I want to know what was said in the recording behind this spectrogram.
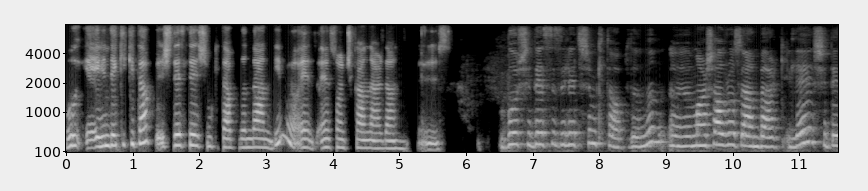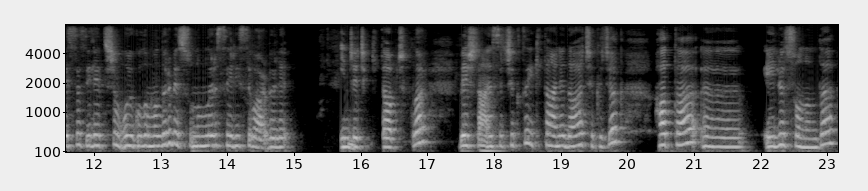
Bu elindeki kitap işte iletişim kitaplığından değil mi? En, en son çıkanlardan. E, Bu Şiddetsiz İletişim kitaplığının e, Marshall Rosenberg ile Şiddetsiz İletişim Uygulamaları ve Sunumları serisi var. Böyle incecik kitapçıklar. Beş tanesi çıktı, iki tane daha çıkacak. Hatta e, Eylül sonunda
